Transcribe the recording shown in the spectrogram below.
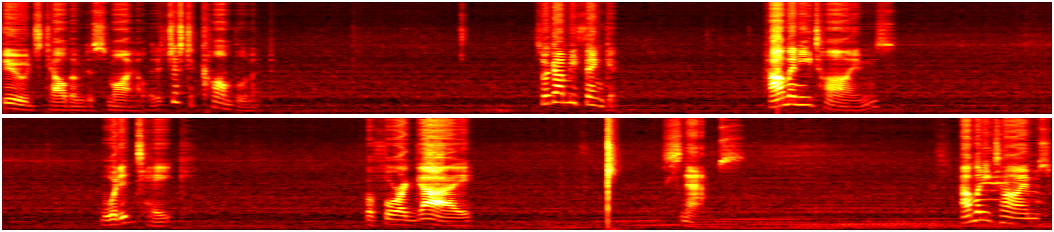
dudes tell them to smile. It's just a compliment. So it got me thinking. How many times would it take before a guy snaps? How many times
